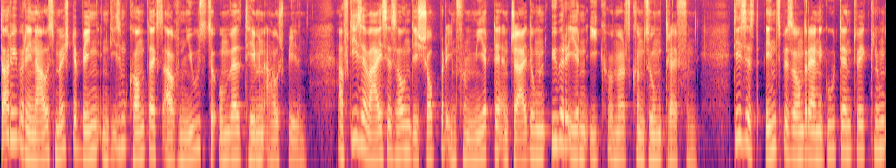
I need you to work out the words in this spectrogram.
Darüber hinaus möchte Bing in diesem Kontext auch News zu Umweltthemen ausspielen. Auf diese Weise sollen die Shopper informierte Entscheidungen über ihren E-Commerce-Konsum treffen. Dies ist insbesondere eine gute Entwicklung,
